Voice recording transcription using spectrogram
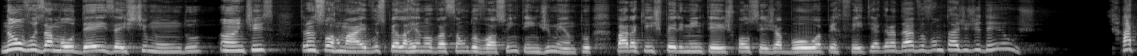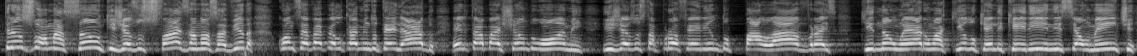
Não vos amoldeis a este mundo, antes transformai-vos pela renovação do vosso entendimento, para que experimenteis qual seja a boa, perfeita e agradável vontade de Deus. A transformação que Jesus faz na nossa vida, quando você vai pelo caminho do telhado, Ele está abaixando o homem e Jesus está proferindo palavras que não eram aquilo que ele queria inicialmente,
